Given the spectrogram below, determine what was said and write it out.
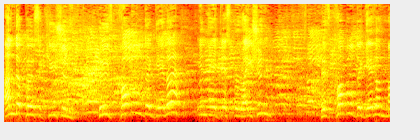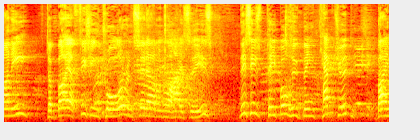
under persecution, who've cobbled together in their desperation, who've cobbled together money to buy a fishing trawler and set out on the high seas. This is people who've been captured by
